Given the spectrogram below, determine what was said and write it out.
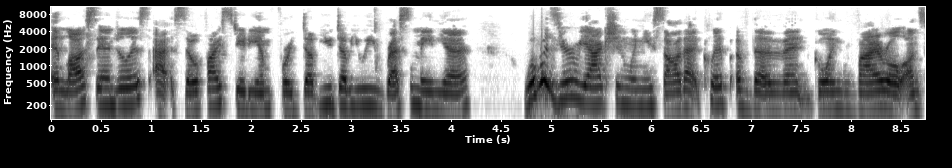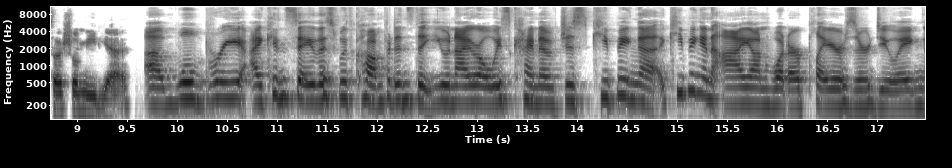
in Los Angeles at SoFi Stadium for WWE WrestleMania. What was your reaction when you saw that clip of the event going viral on social media? Um, well, Brie, I can say this with confidence that you and I are always kind of just keeping a, keeping an eye on what our players are doing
